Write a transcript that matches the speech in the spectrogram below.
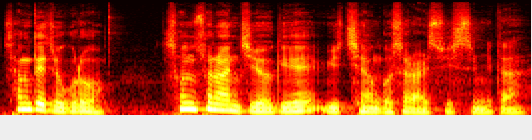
상대적으로 선선한 지역에 위치한 것을 알 수 있습니다.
